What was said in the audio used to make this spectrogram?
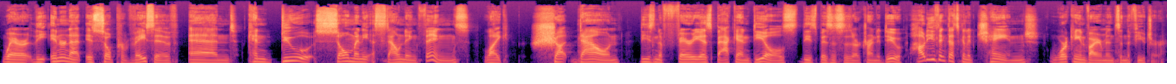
where the internet is so pervasive and can do so many astounding things, like shut down these nefarious back end deals these businesses are trying to do, how do you think that's going to change working environments in the future?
